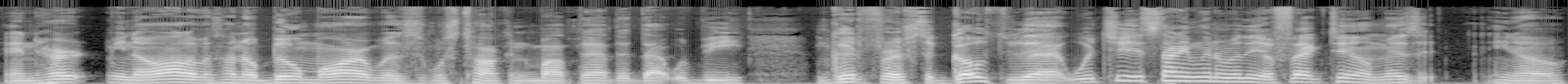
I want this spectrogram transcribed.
and hurt you know all of us. I know Bill Maher was was talking about that that that would be good for us to go through that, which it's not even going to really affect him, is it? You know,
